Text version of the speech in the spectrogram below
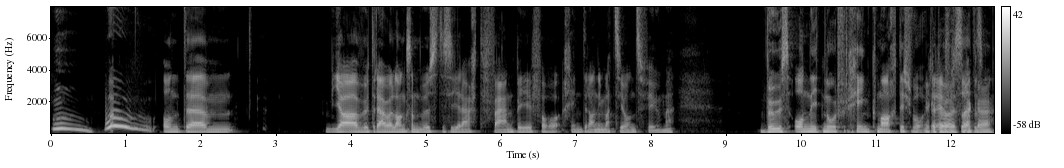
Woo. Woo. Und ähm, ja, würde ihr auch langsam wissen, dass ich recht Fan bin von Kinderanimationsfilmen. Weil es auch nicht nur für Kinder gemacht ist worden. Ich würde so, sagen,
